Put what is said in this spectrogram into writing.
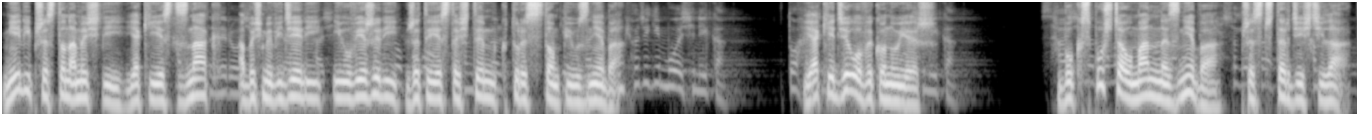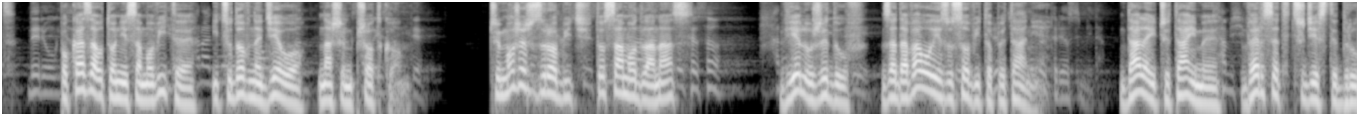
Mieli przez to na myśli, jaki jest znak, abyśmy widzieli i uwierzyli, że Ty jesteś tym, który zstąpił z nieba? Jakie dzieło wykonujesz? Bóg spuszczał mannę z nieba przez 40 lat. Pokazał to niesamowite i cudowne dzieło naszym przodkom. Czy możesz zrobić to samo dla nas? Wielu Żydów zadawało Jezusowi to pytanie. Dalej czytajmy, werset 32.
